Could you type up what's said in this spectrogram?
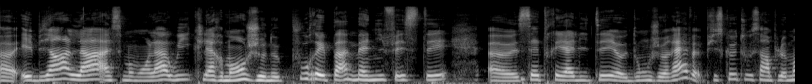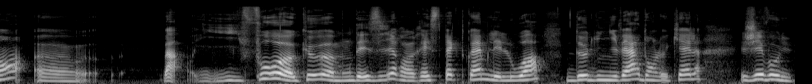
euh, eh bien là, à ce moment-là, oui, clairement, je ne pourrais pas manifester euh, cette réalité euh, dont je rêve, puisque tout simplement, bah, il faut que mon désir respecte quand même les lois de l'univers dans lequel j'évolue.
